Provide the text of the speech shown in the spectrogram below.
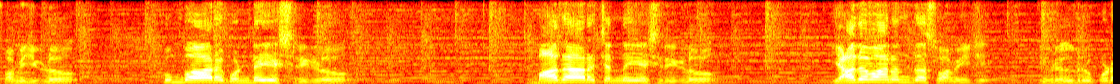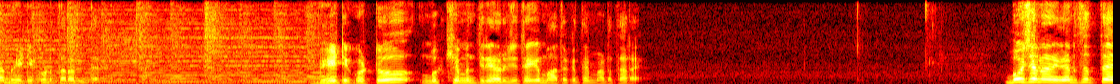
ಸ್ವಾಮೀಜಿಗಳು, ಕುಂಬಾರ ಗೊಂಡಯ್ಯ ಶ್ರೀಗಳು, ಮಾದಾರ ಚೆನ್ನಯ್ಯ ಶ್ರೀಗಳು, ಯಾದವಾನಂದ ಸ್ವಾಮೀಜಿ ಇವರೆಲ್ಲರೂ ಕೂಡ ಭೇಟಿ ಕೊಡ್ತಾರಂತೆ. ಭೇಟಿ ಕೊಟ್ಟು ಮುಖ್ಯಮಂತ್ರಿಯವರ ಜೊತೆಗೆ ಮಾತುಕತೆ ಮಾಡ್ತಾರೆ. ಬಹುಶಃ ನನಗನ್ಸುತ್ತೆ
